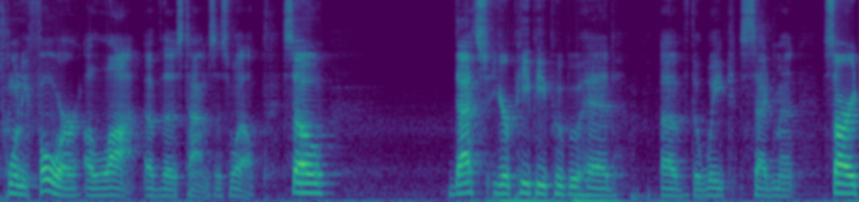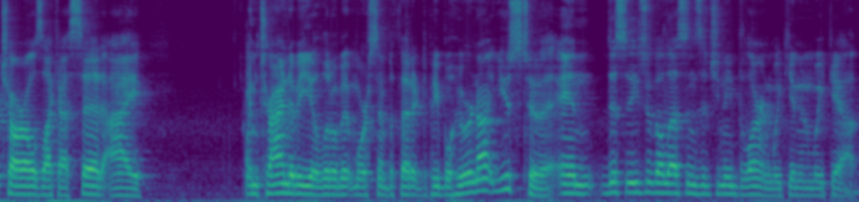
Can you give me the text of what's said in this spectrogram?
24 a lot of those times as well. So that's your pee pee poo poo head of the week segment. Sorry, Charles. Like I said, I am trying to be a little bit more sympathetic to people who are not used to it. And this these are the lessons that you need to learn week in and week out.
